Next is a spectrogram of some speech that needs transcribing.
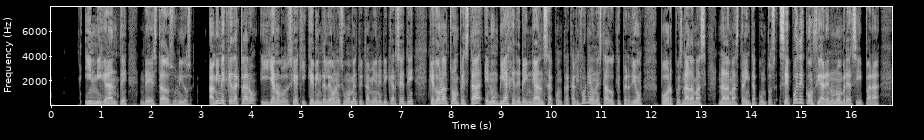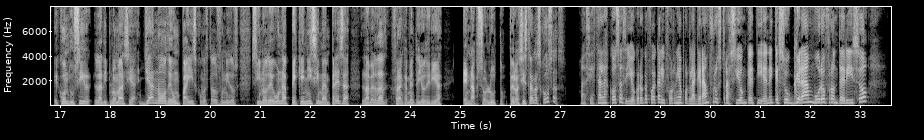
inmigrante de Estados Unidos. A mí me queda claro, y ya nos lo decía aquí Kevin de León en su momento y también Eric Garcetti, que Donald Trump está en un viaje de venganza contra California, un estado que perdió por pues nada más, nada más 30 puntos. ¿Se puede confiar en un hombre así para eh, conducir la diplomacia, ya no de un país como Estados Unidos, sino de una pequeñísima empresa? La verdad, francamente, yo diría en absoluto. Pero así están las cosas. Así están las cosas y yo creo que fue a California por la gran frustración que tiene que su gran muro fronterizo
